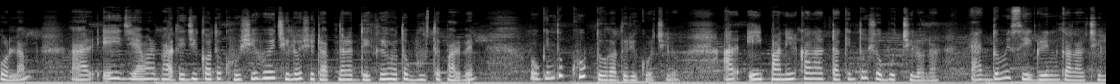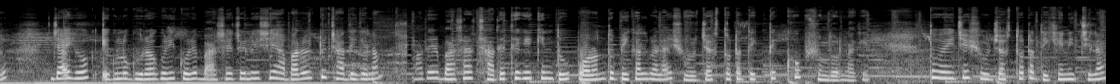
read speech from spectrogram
করলাম। আর এই যে আমার ভাতিজি কত খুশি হয়েছিল, সেটা আপনারা দেখলে হয়তো বুঝতে পারবেন। ও কিন্তু খুব দৌড়াদৌড়ি করছিল। আর এই পানির কালারটা কিন্তু সবুজ ছিল না, একদমই সি গ্রিন কালার ছিল। যাই হোক, এগুলো ঘোরাঘুরি করে বাসায় চলে এসে আবারও একটু ছাদে গেলাম। আমাদের বাসার ছাদে থেকে কিন্তু পরন্ত বিকালবেলায় সূর্যাস্তটা দেখতে খুব সুন্দর লাগে। তো এই যে সূর্যাস্তটা দেখে নিচ্ছিলাম,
